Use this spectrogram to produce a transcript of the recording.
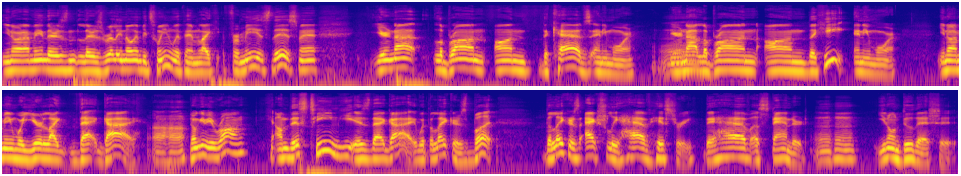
You know what I mean? There's there's really no in between with him. Like for me, it's this man. You're not LeBron on the Cavs anymore. You're not LeBron on the Heat anymore. You know what I mean? Where you're like that guy. uh huh. Don't get me wrong. On this team, he is that guy with the Lakers. But the Lakers actually have history. They have a standard. Mm-hmm. You don't do that shit.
